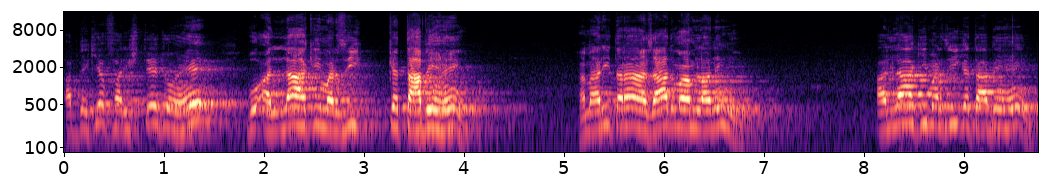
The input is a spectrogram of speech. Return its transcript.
اب دیکھیے فرشتے جو ہیں، وہ اللہ کی مرضی کے تابع ہیں۔ ہماری طرح آزاد معاملہ نہیں ہے۔ اللہ کی مرضی کے تابع ہیں۔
